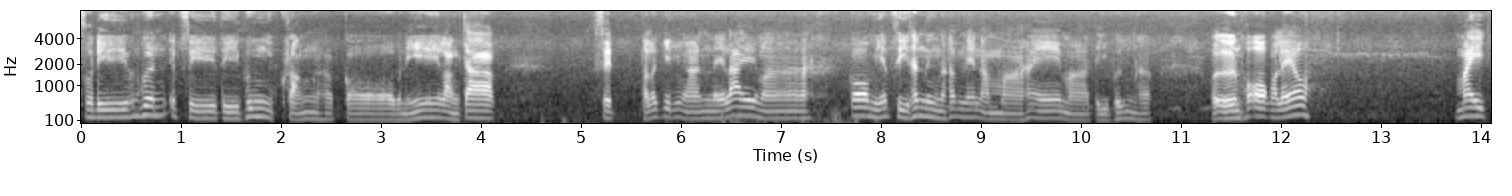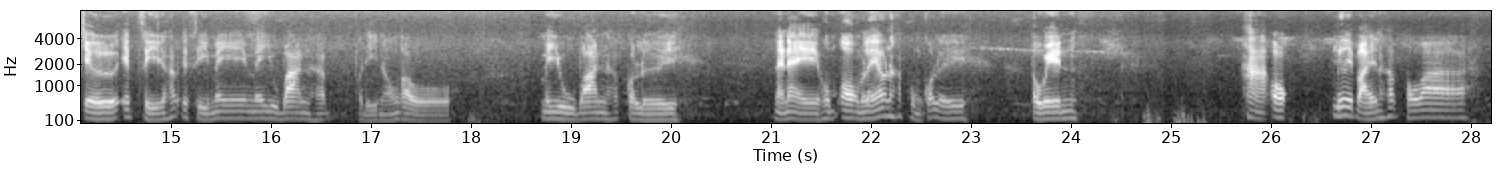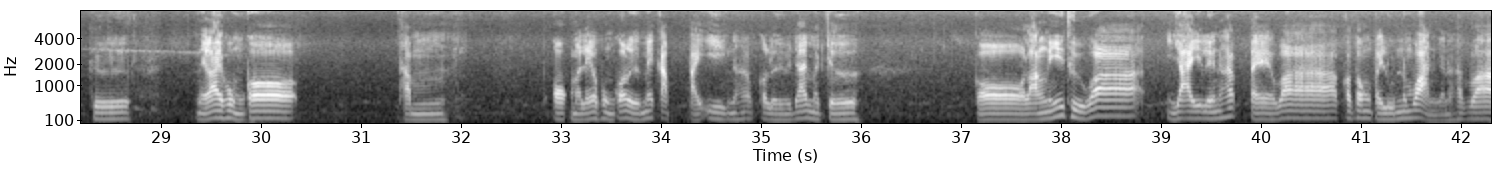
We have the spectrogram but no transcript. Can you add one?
สวัสดีเพื่อนๆ FC ตีพึ่งอีกครั้งนะครับ ก็วันนี้หลังจากเสร็จภารกิจงานในไร่มา ก็มี FC ท่านหนึ่งนะครับ แนะนำมาให้มาตีพึ่งนะครับเผอิญพอออกมาแล้ว ไม่เจอ FC นะครับ FC ไม่ไม่อยู่บ้านนครับพอดีน้องเขาไม่อยู่บ้านนะครับ ก็เลยไหนๆผมออกมาแล้วนะครับ ผมก็เลยตะเวน หาออกเรื่อยไปนะครับ เพราะว่าคือ ในไร่ผมก็ทำออกมาแล้วผมก็เลยไม่กลับไปอีกนะครับ ก็เลยไม่ได้มาเจอ ก็หลังนี้ถือว่าใหญ่เลยนะครับ แต่ว่าก็ต้องไปลุ้นน้ำหวานกันนะครับ ว่า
